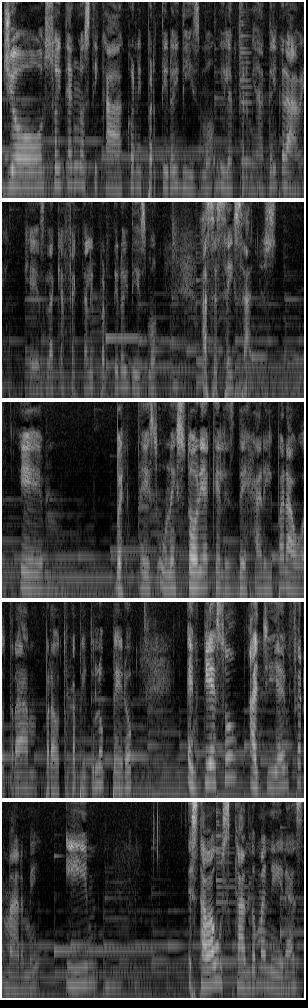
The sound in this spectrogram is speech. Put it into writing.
Yo soy diagnosticada con hipertiroidismo y la enfermedad del grave, que es la que afecta al hipertiroidismo, hace seis años. Em, bueno, es una historia que les dejaré para, otra, para otro capítulo, pero empiezo allí a enfermarme y estaba buscando maneras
